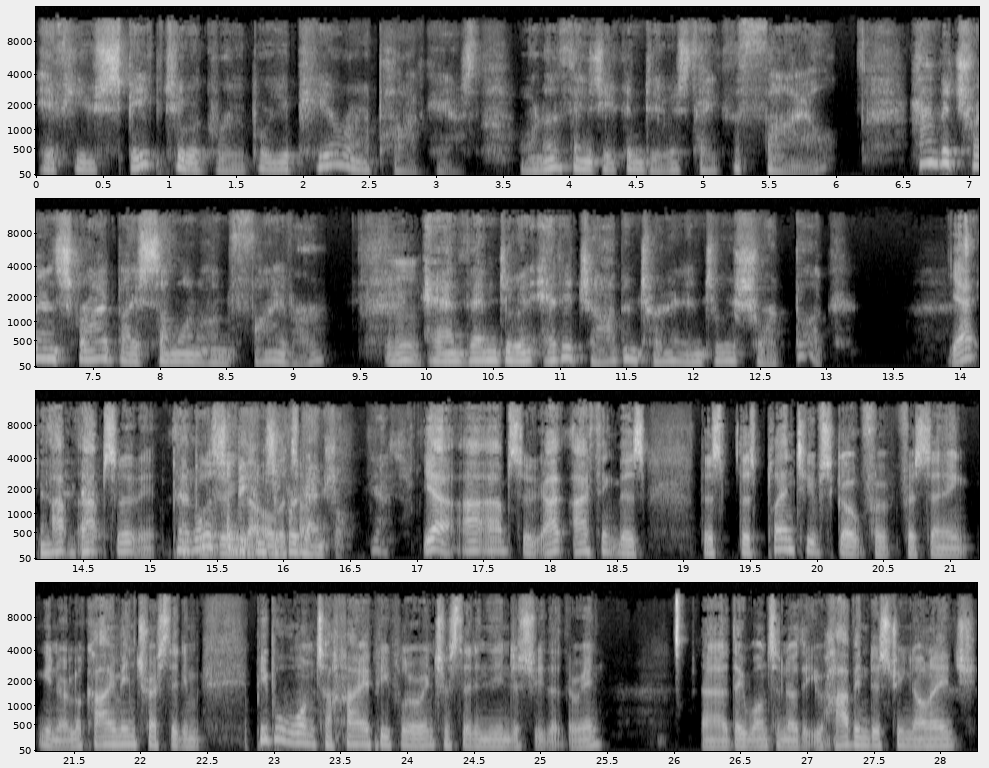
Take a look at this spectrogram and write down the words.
if you speak to a group or you appear on a podcast one of the things you can do is take the file have it transcribed by someone on fiverr mm-hmm. and then do an edit job and turn it into a short book yeah, that, absolutely. That also becomes that a credential. Yes. Yeah, absolutely. I, I, think there's there's there's plenty of scope for for saying, you know, look, I'm interested in. People want to hire people who are interested in the industry that they're in. Uh, they want to know that you have industry knowledge,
